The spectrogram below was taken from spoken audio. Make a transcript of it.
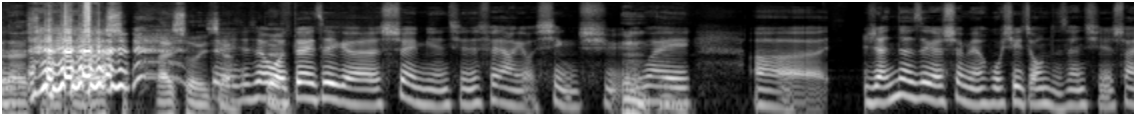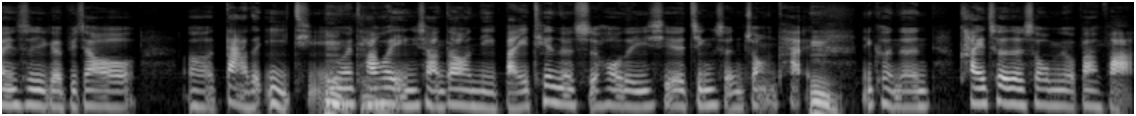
来 说来说，一下。对，就是我对这个睡眠其实非常有兴趣，因为、嗯、呃，人的这个睡眠呼吸中止症其实算是一个比较。呃，大的议题，因为它会影响到你白天的时候的一些精神状态。嗯，你可能开车的时候没有办法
